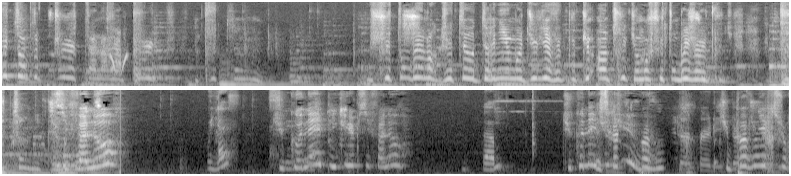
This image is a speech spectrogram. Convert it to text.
putain de putain la pute Putain Je suis tombé alors que j'étais au dernier module, il y avait plus qu'un truc et moi je suis tombé, j'avais plus de... Putain mais t'es- Psyphano Yes Tu connais Epicube, Psyphano Bah oui. Tu connais tu Epicube peux, venir- tu peux venir sur...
